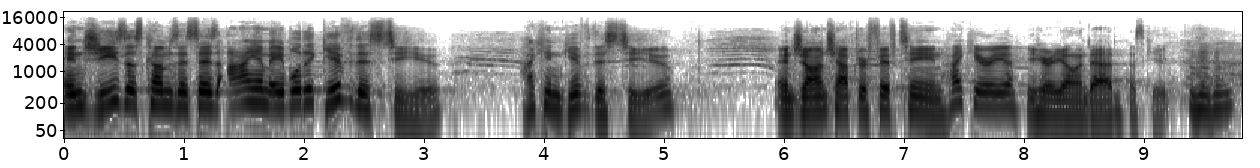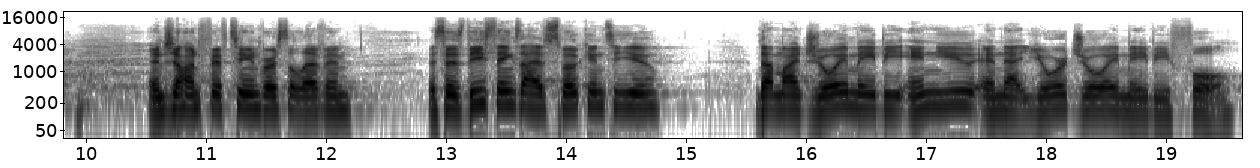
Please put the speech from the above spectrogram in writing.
And Jesus comes and says, I am able to give this to you. I can give this to you. In John chapter 15, hi, Kyria. You hear yelling, Dad. That's cute. In John 15, verse 11, it says, These things I have spoken to you, that my joy may be in you and that your joy may be full.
